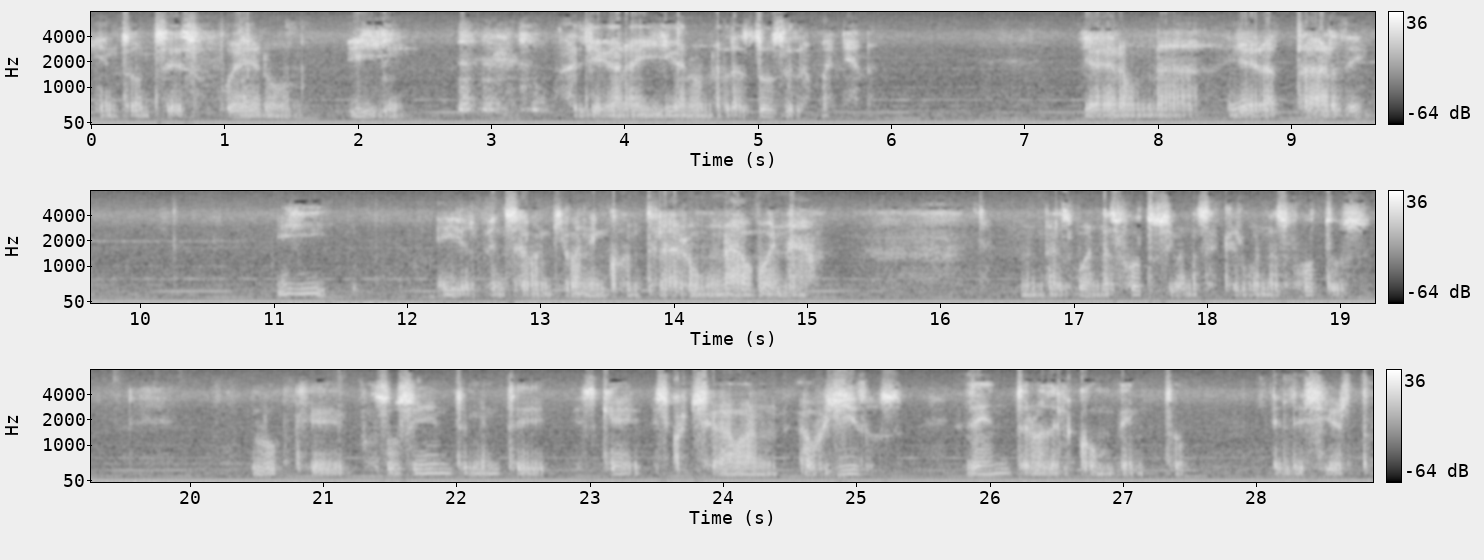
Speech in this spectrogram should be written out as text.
Y entonces fueron y al llegar ahí llegaron a las 2 de la mañana. Ya era una, ya era tarde y ellos pensaban que iban a encontrar una buena, unas buenas fotos, iban a sacar buenas fotos. Lo que pasó siguientemente es que escuchaban aullidos dentro del convento del desierto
